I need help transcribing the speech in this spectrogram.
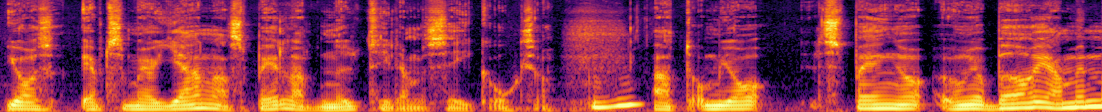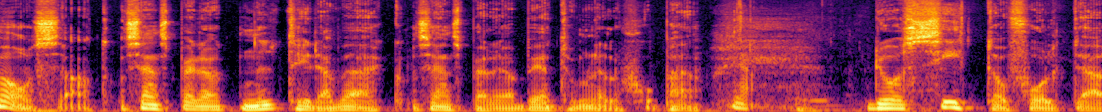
jag, eftersom jag gärna spelade nutida musik också, Mm. att om jag springer, om jag börjar med Mozart och sen spelar jag ett nutida verk och sen spelar jag Beethoven eller Chopin. Ja. Då sitter folk där.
